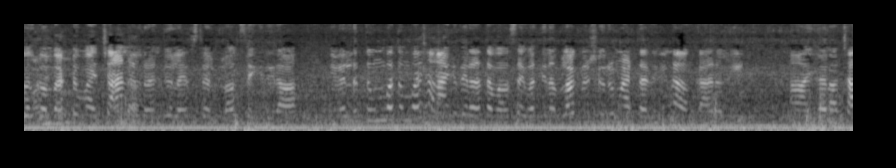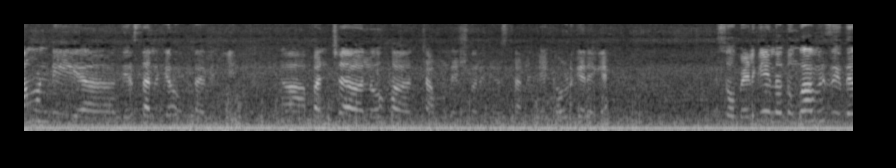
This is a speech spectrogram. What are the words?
Welcome back to my channel Ranju lifestyle blogs ಹೇಗಿದ್ದೀರಾ? ನೀವೆಲ್ಲರೂ ತುಂಬಾ ತುಂಬಾ ಚೆನ್ನಾಗಿದ್ದೀರಾ ಅಂತ ಹೊಸ ಇವತ್ತಿನ ಬ್ಲಾಗ್ನ ಶುರು ಮಾಡ್ತಾ ಇದ್ದೀನಿ ನಾವು ಕಾರಲ್ಲಿ. ಈಗ ನಾವು ಚಾಮುಂಡಿ ದೇವಸ್ಥಾನಕ್ಕೆ ಹೋಗ್ತಾ ಇದ್ದೀನಿ ಪಂಚಲೋಹ ಚಾಮುಂಡೇಶ್ವರಿ ದೇವಸ್ಥಾನಕ್ಕೆ, ಗೌಡ್ಗೆರೆಗೆ. ಸೊ ಬೆಳಗ್ಗೆಯಿಂದ ತುಂಬಾ ಬಿಸಿ ಇದೆ.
